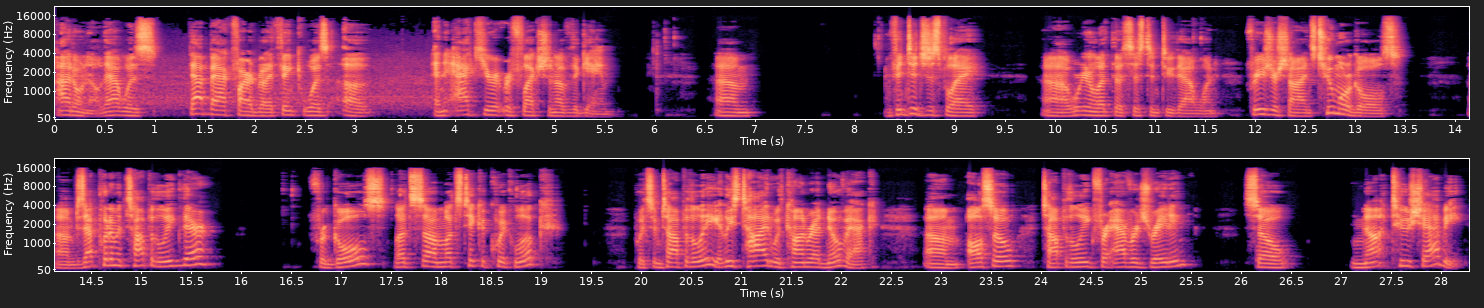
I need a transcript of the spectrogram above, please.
I don't know. That was, that backfired, but I think was a, an accurate reflection of the game. Um, vintage display. Uh, we're going to let the assistant do that one. Fraser shines. Two more goals. Um, does that put him at the top of the league there for goals? Let's um, let's take a quick look puts him top of the league, at least tied with Conrad Novak. Um, also, top of the league for average rating. So, not too shabby.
